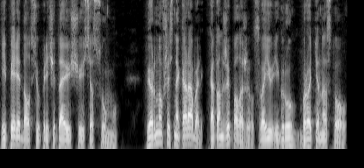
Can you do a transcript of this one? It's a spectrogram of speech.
и передал всю причитающуюся сумму. Вернувшись на корабль, Катанжи положил свою игру Бротте на стол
